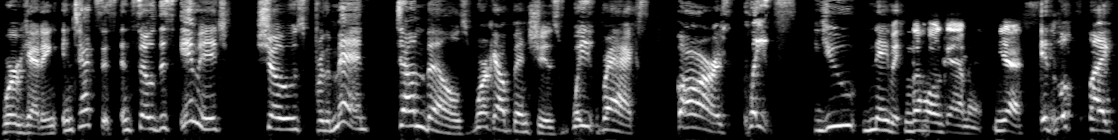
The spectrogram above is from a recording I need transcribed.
were getting in Texas. And so this image shows for the men dumbbells, workout benches, weight racks, bars, plates, you name it. The whole gamut. Yes. It looked like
